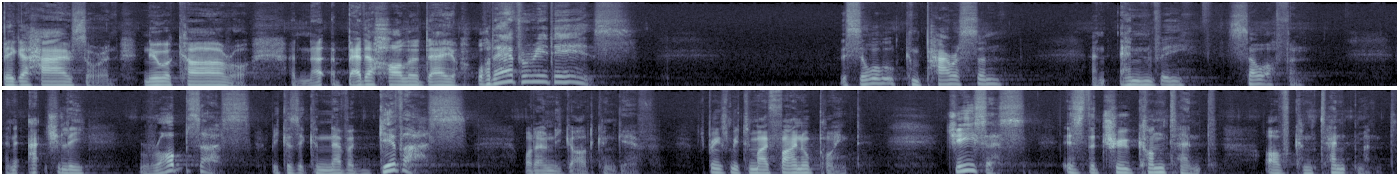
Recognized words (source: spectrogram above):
bigger house or a newer car or a better holiday or whatever it is. This is all comparison and envy so often. And it actually robs us because it can never give us what only God can give. Which brings me to my final point Jesus is the true content of contentment.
